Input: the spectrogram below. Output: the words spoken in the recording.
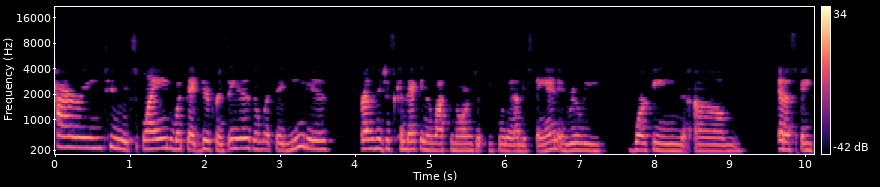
tiring to explain what that difference is and what they need is rather than just connecting and locking arms with people that understand and really working, um, in a space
